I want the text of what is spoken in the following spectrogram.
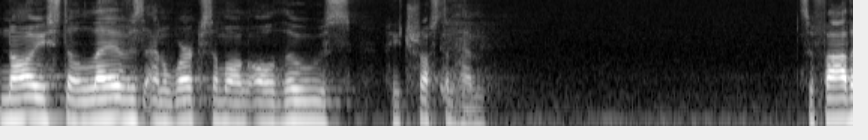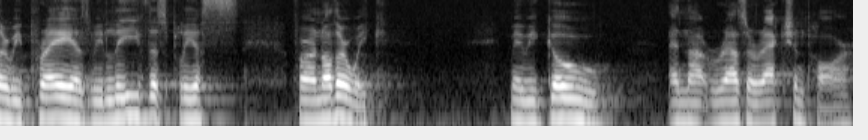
now still lives and works among all those who trust in him. So, Father, we pray as we leave this place for another week, may we go in that resurrection power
